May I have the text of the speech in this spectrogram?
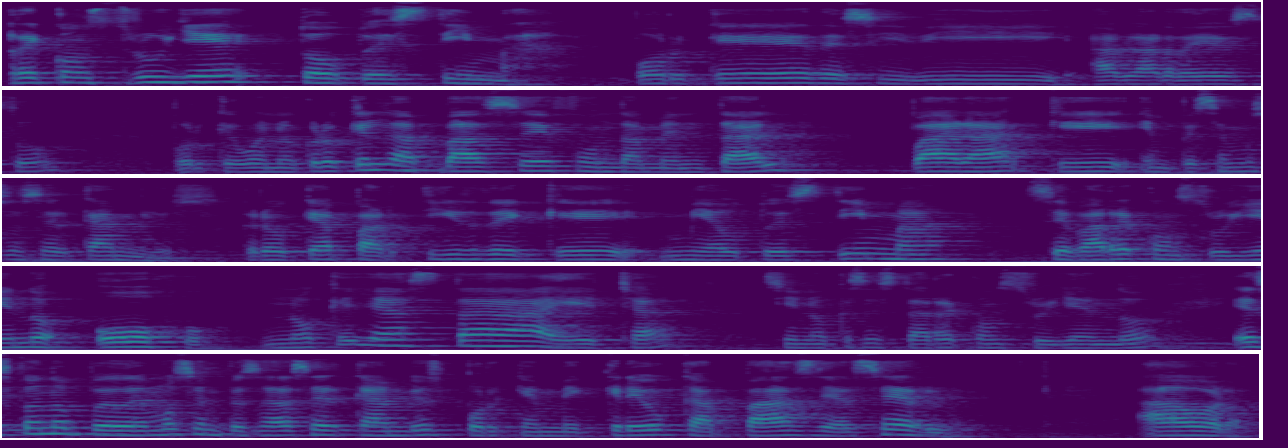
Reconstruye tu autoestima. ¿Por qué decidí hablar de esto? Porque bueno, creo que es la base fundamental para que empecemos a hacer cambios. Creo que a partir de que mi autoestima se va reconstruyendo, ojo, no que ya está hecha, sino que se está reconstruyendo, es cuando podemos empezar a hacer cambios porque me creo capaz de hacerlo. Ahora,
